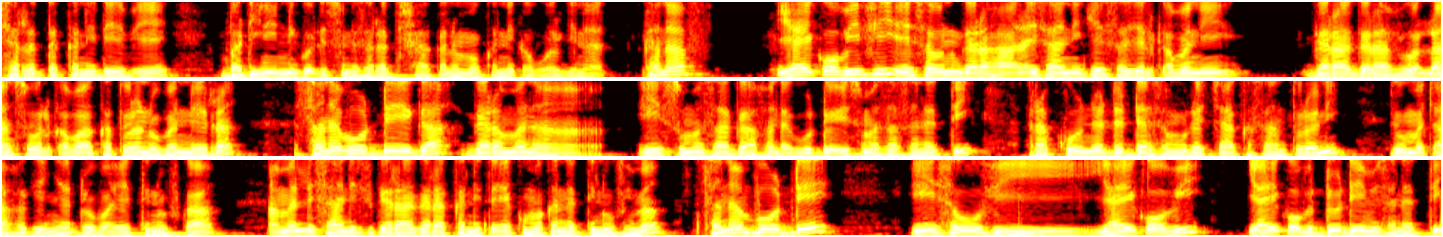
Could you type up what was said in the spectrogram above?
isarratti akka inni deebi'ee badiin inni godhe sun isarratti shaakalamoo akka inni qabu arginaadha. Kanaaf Yaa'iqoobii fi Esaawun gara haadha isaanii keessa jalqabanii garaa garaa fi wal'aansoo walqabaa akka turan hubanneerra. Sana booddee egaa gara mana eessuma isaa gaafa dhaqu iddoo eessuma isaa sanatti rakkoonni adda addaa isa mudachaa akka isaan turanii macaafa keenya iddoo baay'eetti nuuf ka'a. Amalli isaanis garaa garaa akka inni ta'e akkuma kanatti nuuf hima. Sanaan booddee Esaawuu fi Yaa'iqoobii Yaa'iqoob iddoo deeme sanatti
